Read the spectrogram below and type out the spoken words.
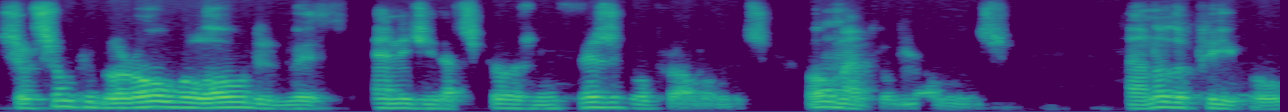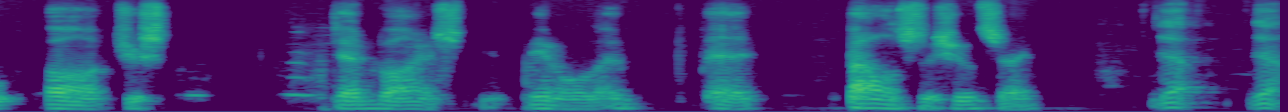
So some people are overloaded with energy that's causing physical problems or yeah. mental problems, and other people are just dead biased. You know, uh, uh, balanced, I should say. Yeah. Yeah.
